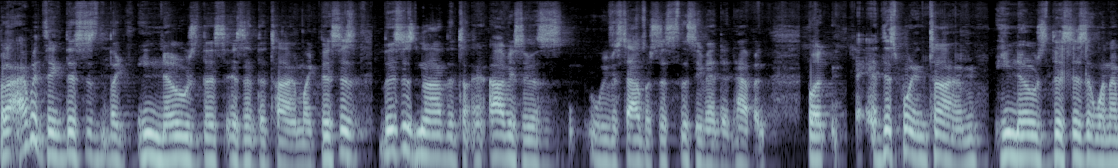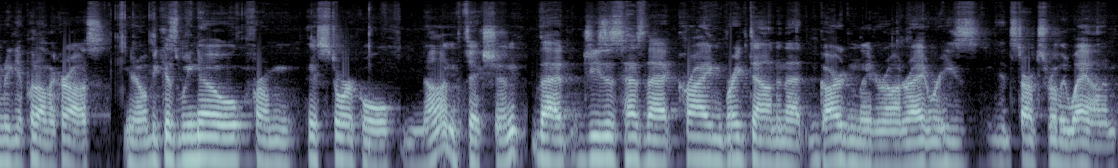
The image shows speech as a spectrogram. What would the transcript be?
But I would think this is like he knows this isn't the time. Like this is this is not the time. Obviously, this is we've established this this event didn't happen. But at this point in time, he knows this isn't when I'm going to get put on the cross. You know, because we know from historical nonfiction that Jesus has that crying breakdown in that garden later on, right, where he's it starts really weigh on him.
